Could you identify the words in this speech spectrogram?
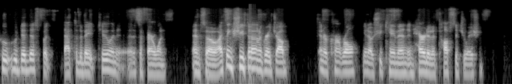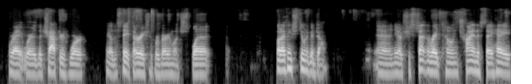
who who did this, but that's a debate too, and, it's a fair one. And so I think she's done a great job in her current role. You know, she came in, inherited a tough situation, right, where the chapters were, you know, the state federations were very much split. But I think she's doing a good job and you know she's setting the right tone trying to say hey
